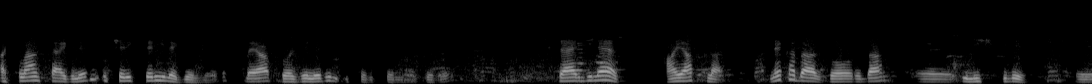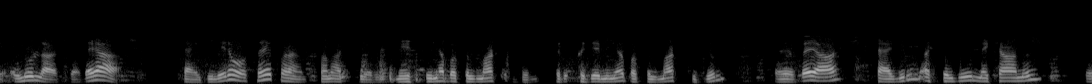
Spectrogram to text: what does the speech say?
açılan sergilerin içerikleriyle görüyoruz veya projelerin içerikleriyle görüyoruz. Sergiler hayatla ne kadar doğrudan e, ilişkili e, olurlarsa veya sergileri ortaya koyan sanatçıların nesline bakılmaksızın, kıdemine bakılmaksızın e, veya serginin açıldığı mekanın e,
